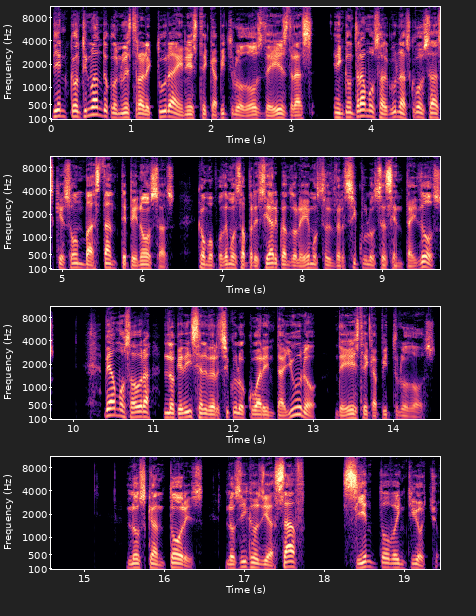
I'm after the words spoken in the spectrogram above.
Bien, continuando con nuestra lectura en este capítulo 2 de Esdras, encontramos algunas cosas que son bastante penosas, como podemos apreciar cuando leemos el versículo 62. Veamos ahora lo que dice el versículo 41 de este capítulo 2. Los cantores, los hijos de Asaf, 128.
